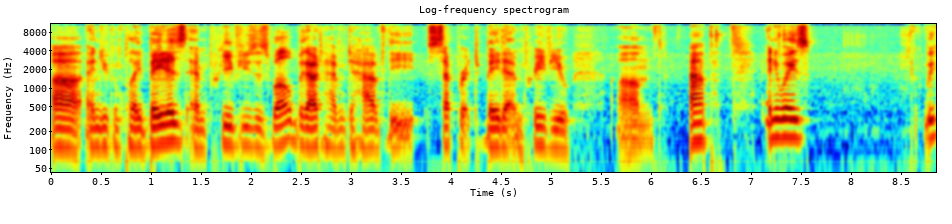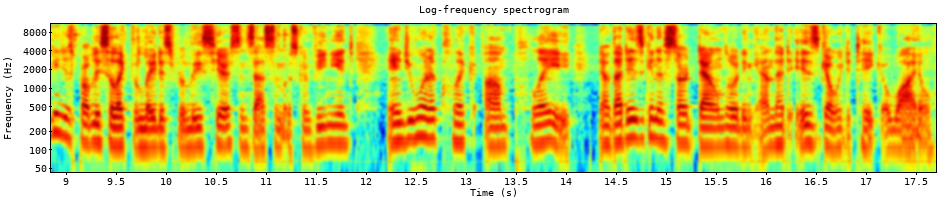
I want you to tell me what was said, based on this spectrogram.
Uh, and you can play betas and previews as well without having to have the separate beta and preview um, app. Anyways, we can just probably select the latest release here since that's the most convenient and you want to click on play. Now that is going to start downloading and that is going to take a while.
